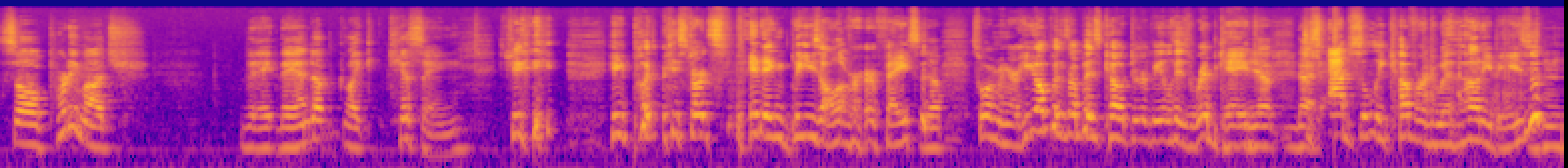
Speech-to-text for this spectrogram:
so pretty much, they they end up like kissing. She he put he starts spitting bees all over her face, Yep. swarming her. He opens up his coat to reveal his rib cage, Yep. That, just absolutely covered with honeybees. Mm-hmm.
